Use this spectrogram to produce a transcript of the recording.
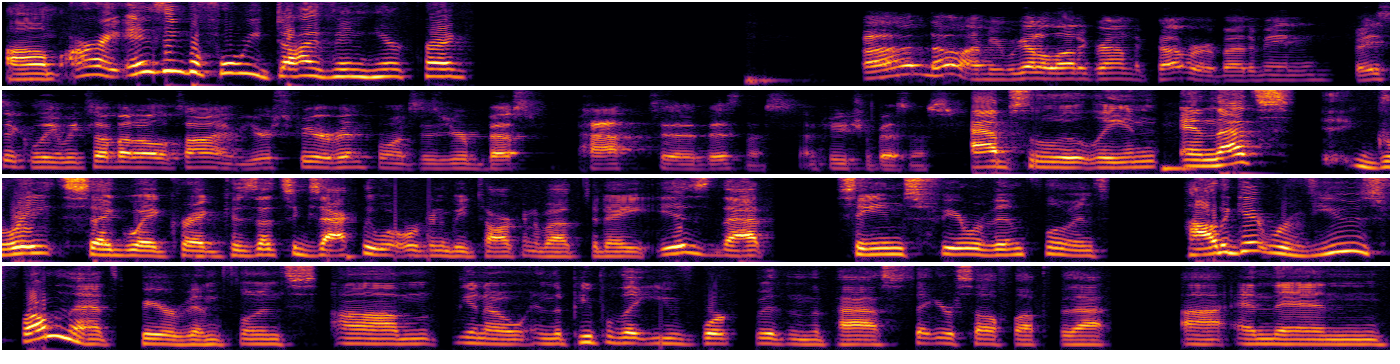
Um, all right, anything before we dive in here, Craig? Uh, no, I mean, we got a lot of ground to cover, but I mean, basically, we talk about it all the time. Your sphere of influence is your best path to business and future business. Absolutely. And, and that's great segue, Craig, because that's exactly what we're going to be talking about today is that same sphere of influence, how to get reviews from that sphere of influence, um, you know, and the people that you've worked with in the past, set yourself up for that. Uh, and then,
